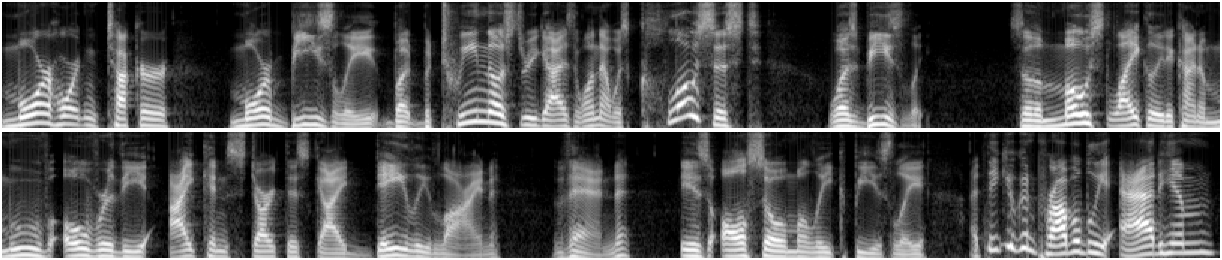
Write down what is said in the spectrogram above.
more Horton Tucker, more Beasley. But between those three guys, the one that was closest was Beasley. So the most likely to kind of move over the I can start this guy daily line then is also Malik Beasley. I think you can probably add him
